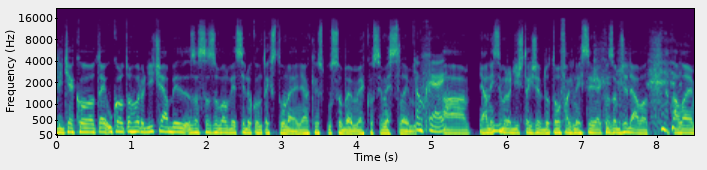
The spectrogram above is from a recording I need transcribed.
teď jako to je úkol toho rodiče, aby zasazoval věci do kontextu, ne, nějakým způsobem, jako si myslím. OK. A já nejsem rodič, takže do toho fakt nechci jako zabředávat, ale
